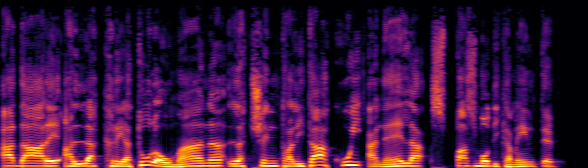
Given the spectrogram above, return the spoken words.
a dare alla creatura umana la centralità a cui anela spasmodicamente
